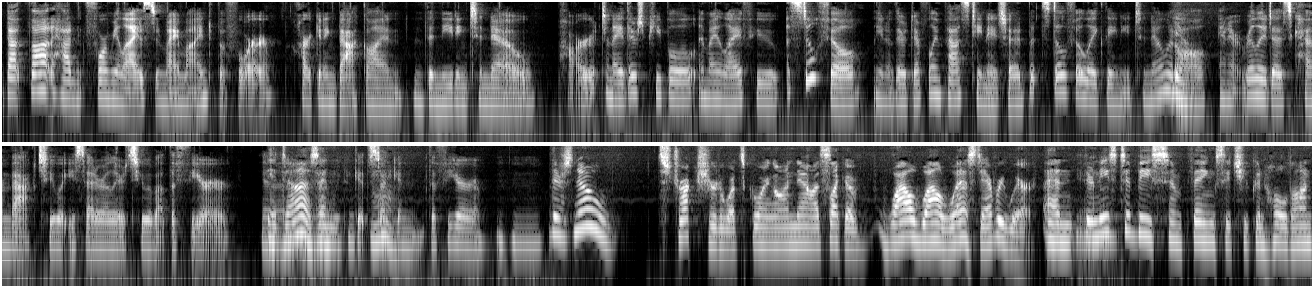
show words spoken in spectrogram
that thought hadn't formalized in my mind before. Harkening back on the needing to know part. And I, there's people in my life who still feel, you know, they're definitely past teenagehood, but still feel like they need to know it Yeah. all. And it really does come back to what you said earlier too about the fear. It does, and- we can get stuck in the fear. hmm there's no structure to what's going on now. It's like a wild, wild west everywhere. And there needs to be some things that you can hold on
